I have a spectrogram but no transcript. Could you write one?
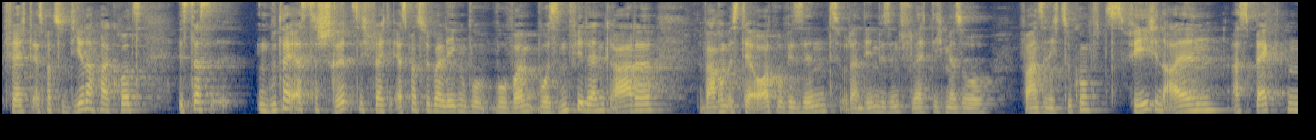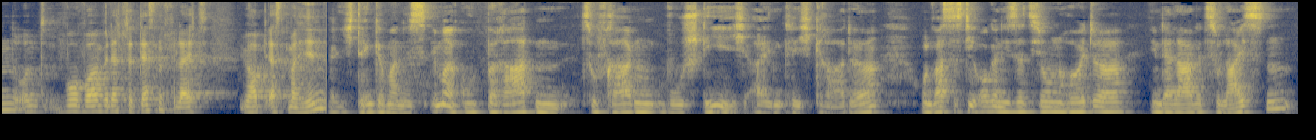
vielleicht erstmal zu dir nochmal kurz. Ist das ein guter erster Schritt, sich vielleicht erstmal zu überlegen, wo, wo, wollen, wo sind wir denn gerade? Warum ist der Ort, wo wir sind oder an dem wir sind, vielleicht nicht mehr so wahnsinnig zukunftsfähig in allen Aspekten und wo wollen wir denn stattdessen vielleicht überhaupt erstmal hin? Ich denke, man ist immer gut beraten zu fragen, wo stehe ich eigentlich gerade und was ist die Organisation heute in der Lage zu leisten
